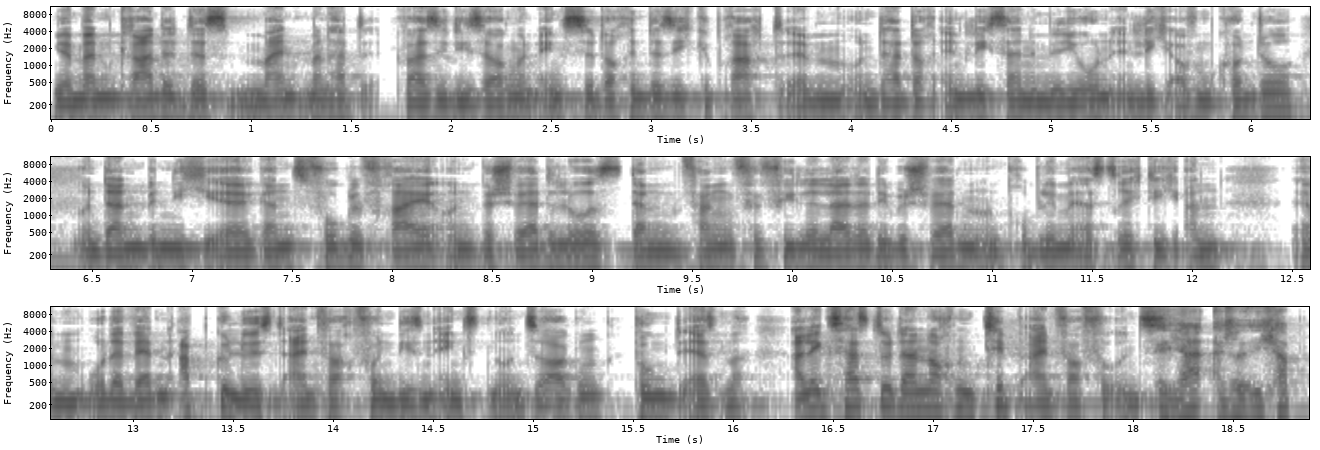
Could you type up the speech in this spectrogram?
Wenn man gerade das meint, man hat quasi die Sorgen und Ängste doch hinter sich gebracht ähm, und hat doch endlich seine Millionen endlich auf dem Konto und dann bin ich äh, ganz vogelfrei und beschwerdelos, dann fangen für viele leider die Beschwerden und Probleme erst richtig an ähm, oder werden abgelöst abgelöst einfach von diesen Ängsten und Sorgen. Punkt erstmal. Alex, hast du da noch einen Tipp einfach für uns? Ja, also ich habe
